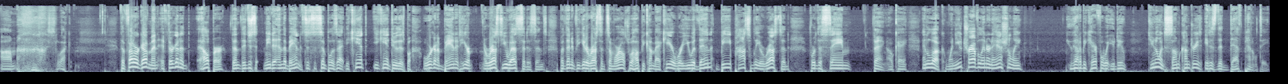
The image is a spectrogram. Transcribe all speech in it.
Um, look, the federal government, if they're going to help her, then they just need to end the ban. It's just as simple as that. You can't you can't do this. But we're going to ban it here. Arrest U.S. citizens, but then if you get arrested somewhere else, we'll help you come back here, where you would then be possibly arrested for the same thing. Okay. And look, when you travel internationally, you got to be careful what you do. Do you know in some countries it is the death penalty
